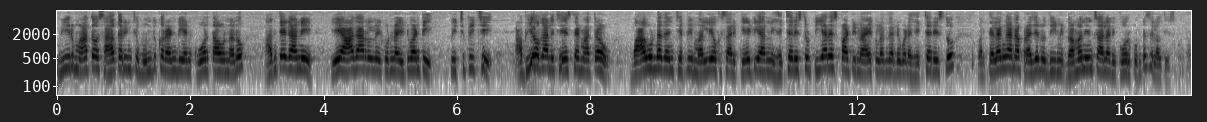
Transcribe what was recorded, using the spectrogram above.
మీరు మాతో సహకరించి ముందుకు రండి అని కోరుతా ఉన్నాను. అంతేగాని ఏ ఆధారం లేకుండా ఇటువంటి పిచ్చి పిచ్చి అభియోగాలు చేస్తే మాత్రం బాగుండదని చెప్పి మళ్ళీ ఒకసారి కేటీఆర్ని హెచ్చరిస్తూ టీఆర్ఎస్ పార్టీ నాయకులందరినీ కూడా హెచ్చరిస్తూ మరి తెలంగాణ ప్రజలు దీన్ని గమనించాలని కోరుకుంటూ సెలవు తీసుకుంటాం.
